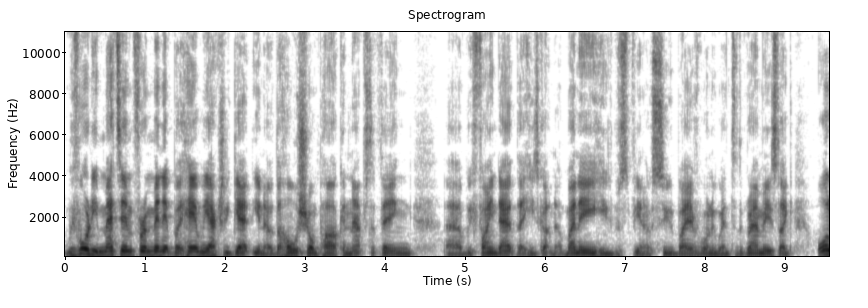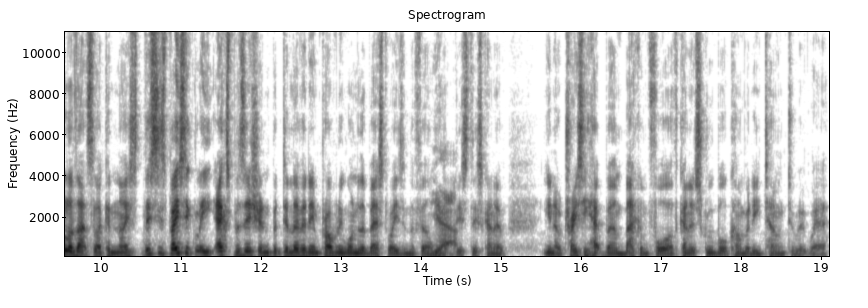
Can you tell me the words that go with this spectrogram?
we've already met him for a minute, but here we actually get, you know, the whole Sean Parker Napster thing. Uh, we find out that he's got no money. He was, you know, sued by everyone who went to the Grammys. Like all of that's like a nice. This is basically exposition, but delivered in probably one of the best ways in the film. Yeah. Like this, this kind of, you know, Tracy Hepburn back and forth kind of screwball comedy tone to it, where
